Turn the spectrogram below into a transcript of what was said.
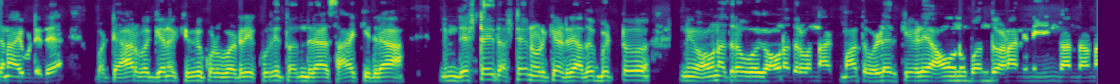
ಜನ ಆಗ್ಬಿಟ್ಟಿದೆ. ಬಟ್ ಯಾರ ಬಗ್ಗೆನೂ ಕಿವಿ ಕೊಡ್ಬೇಡ್ರಿ, ಕುರಿ ತಂದ್ರ, ಸಾಕಿದ್ರ ನಿಮ್ದು ಎಷ್ಟೈತೆ ಅಷ್ಟೇ ನೋಡ್ಕೇಳ್ರಿ ಅದಕ್ಕೆ ಬಿಟ್ಟು ನೀವು ಅವನ ಹತ್ರ ಹೋಗಿ ಅವನ ಹತ್ರ ಒಂದು ನಾಲ್ಕು ಮಾತು ಒಳ್ಳೇದು ಕೇಳಿ, ಅವನು ಬಂದು ಅಣ್ಣ ನಿನಗೆ ಹಿಂಗ್ ಅಂದಣ್ಣ,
